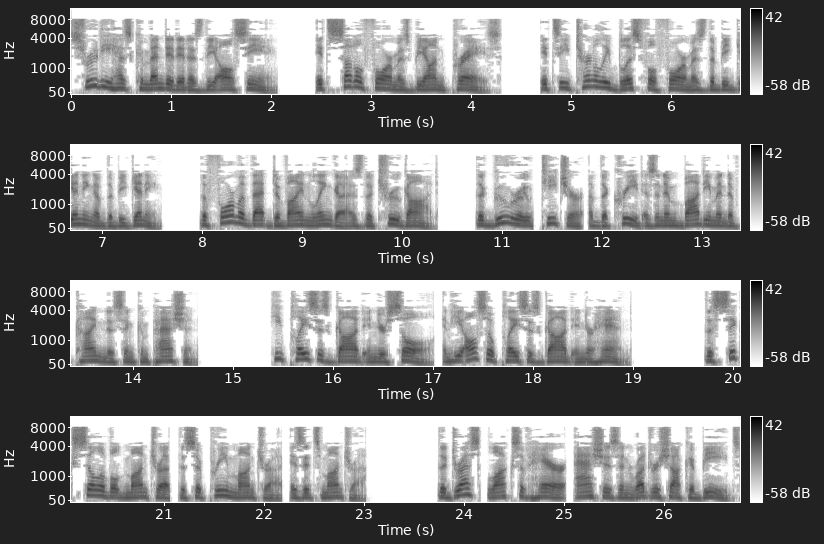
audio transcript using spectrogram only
Sruti has commended it as the all-seeing. Its subtle form is beyond praise. Its eternally blissful form is the beginning of the beginning. The form of that divine linga is the true God. The guru teacher of the creed is an embodiment of kindness and compassion. He places God in your soul, and he also places God in your hand. The six-syllabled mantra, the supreme mantra, is its mantra. The dress, locks of hair, ashes and Rudrakshaka beads,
